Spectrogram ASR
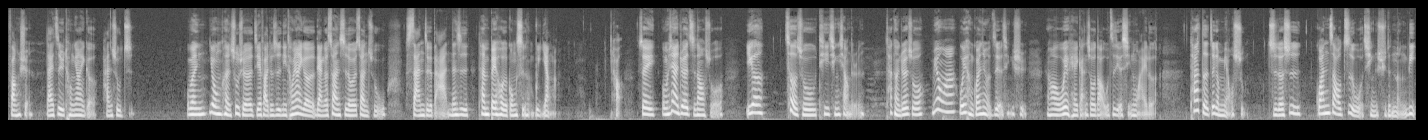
方选，来自于同样一个函数值。我们用很数学的解法，就是你同样一个两个算式都会算出三这个答案，但是它们背后的公式很不一样啊。好，所以我们现在就会知道说，一个测出 T 倾向的人。他可能就会说：“没有啊，我也很关心我自己的情绪，然后我也可以感受到我自己的喜怒哀乐。”他的这个描述指的是关照自我情绪的能力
